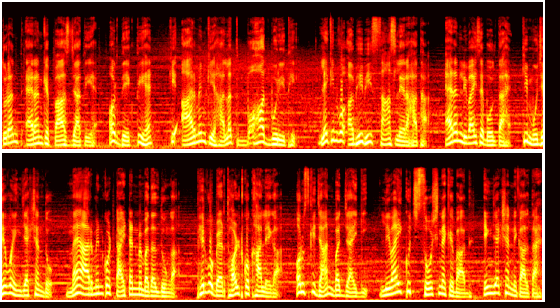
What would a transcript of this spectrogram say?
तुरंत एरन के पास जाती है और देखती है कि आर्मिन की हालत बहुत बुरी थी। लेकिन वो अभी भी सांस ले रहा था। एरन लिवाई से बोलता है कि मुझे वो इंजेक्शन दो, मैं आर्मिन को टाइटन में बदल दूँगा, फिर वो बेर्थोल्ट को खा लेगा और उसकी जान बच जाएगी। लिवाई कुछ सोचने के बाद इंजेक्शन निकालता है।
